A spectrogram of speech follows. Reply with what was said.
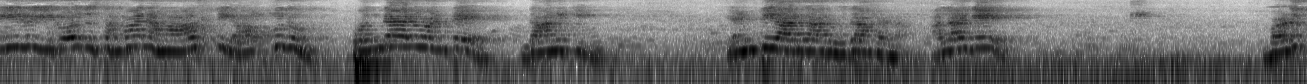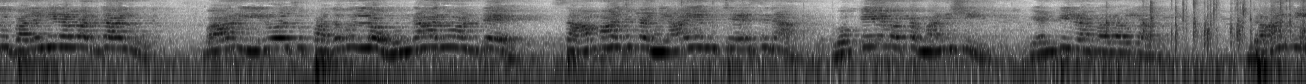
స్త్రీలు ఈ రోజు సమాన ఆస్తి హక్కును పొందారు అంటే దానికి ఎన్టీఆర్ గారు ఉదాహరణ. అలాగే బడుగు బలహీన వర్గాలు వారు ఈ రోజు పదవుల్లో ఉన్నారు అంటే సామాజిక న్యాయం చేసిన ఒకే ఒక మనిషి ఎన్టీ రామారావు గారు. దాన్ని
